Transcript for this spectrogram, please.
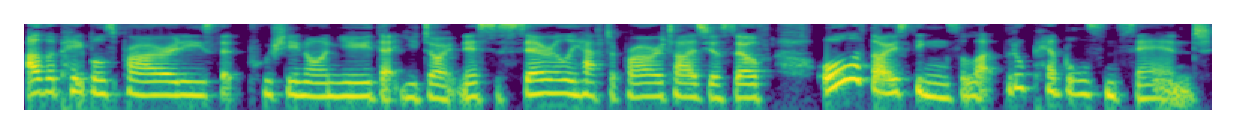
other people's priorities that push in on you that you don't necessarily have to prioritize yourself. All of those things are like little pebbles and sand.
